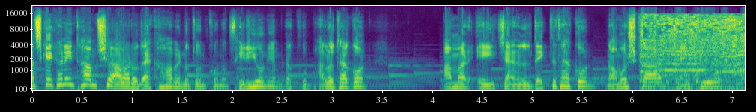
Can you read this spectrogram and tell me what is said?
আজকে এখানেই থামছি, আবারও দেখা হবে নতুন কোনো ভিডিও নিয়ে, আপনারা খুব ভালো থাকুন। আমার এই চ্যানেল দেখতে থাকুন, নমস্কার, থ্যাংক ইউ।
